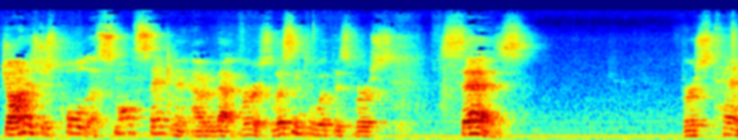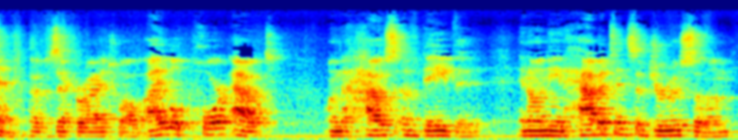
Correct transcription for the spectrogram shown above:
John has just pulled a small segment out of that verse. Listen to what this verse says Verse 10 of Zechariah 12 I will pour out on the house of David and on the inhabitants of Jerusalem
